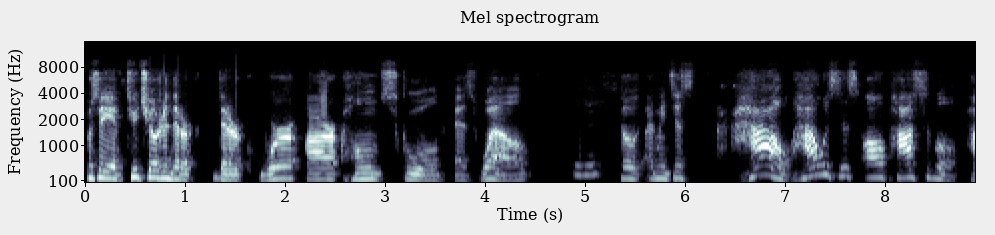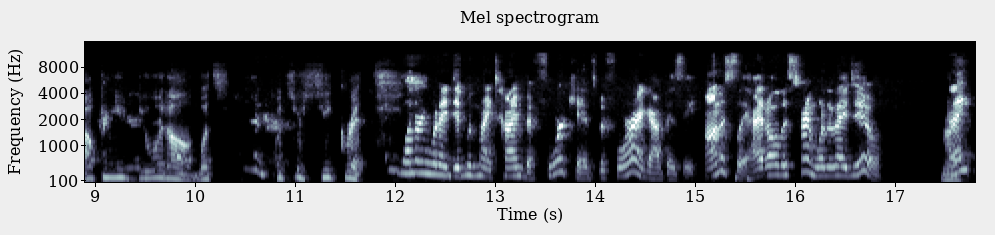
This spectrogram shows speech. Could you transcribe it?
But so you have two children that are that are were are homeschooled as well. Mm-hmm. So I mean, just how how is this all possible? How can you do it all? What's what's your secret? I'm wondering what I did with my time before kids, before I got busy. Honestly, I had all this time. What did I do? Right. I,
